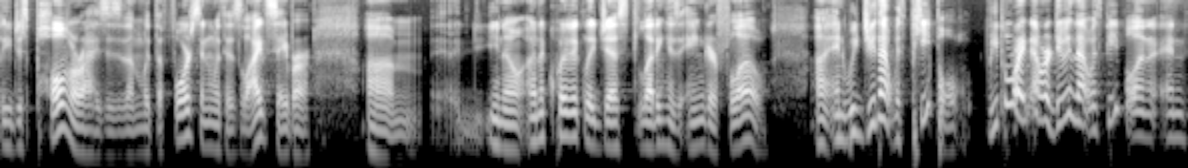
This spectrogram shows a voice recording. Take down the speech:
he just pulverizes them with the Force and with his lightsaber. Um, you know, unequivocally just letting his anger flow. Uh, and we do that with people. People right now are doing that with people, and and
